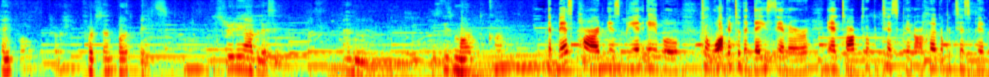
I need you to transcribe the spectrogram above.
thankful for, for St. Pace. It's really a blessing. And there's more to come. The best part is being able to walk into the day center and talk to a participant or hug a participant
